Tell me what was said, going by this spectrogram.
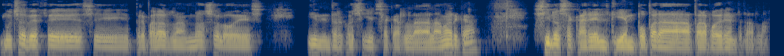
Muchas veces eh, prepararla no solo es intentar conseguir sacar la, la marca, sino sacar el tiempo para, para poder entrenarla.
